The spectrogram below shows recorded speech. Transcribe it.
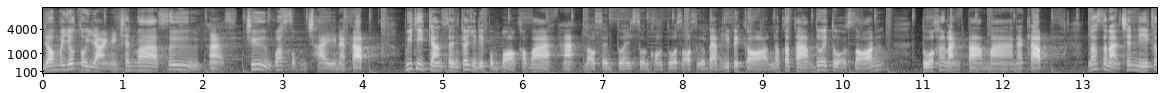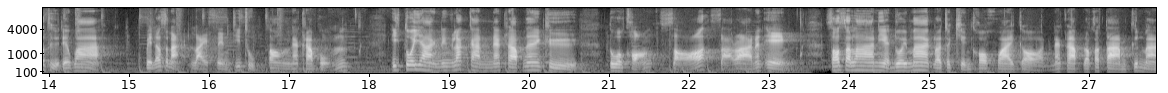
เรามายกตัวอย่างอย่างเช่นว่าชื่ออชื่อว่าสมชัยนะครับ วิธีการเซ็นก็อย่างที่ผมบอกครับว่าเราเซ็นตัวในส่วนของตัวสอเสือแบบนี้ไปก่อน แล้วก็ตามด้วยตัวอักษรตัวข้างหลังตามมานะครับ ลักษณะเช่นนี้ก็ถือได้ว่า เป็นลักษณะลายเซ็นที่ถูกต้องนะครับผม อีกตัวอย่างหนึ่งละกันนะครับ นั่นคือตัวของสอสารานั่นเองสอสาราเนี่ยโดยมากเราจะเขียนคอควายก่อนนะครับแล้วก็ตามขึ้นมา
